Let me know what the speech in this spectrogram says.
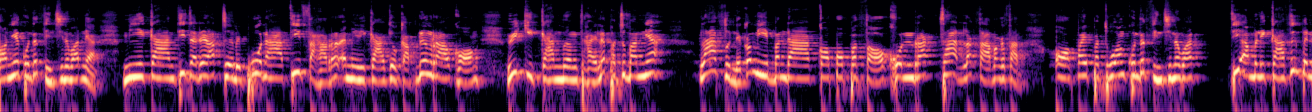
ตอนนี้คุณทักษิณชินวัตรเนี่ยมีการที่จะได้รับเชิญไปพูดนะฮะที่สหรัฐอเมริกาเกี่ยวกับเรื่องราวของวิกฤตการเมืองไทย และปัจจุบันเนี้ยล่าสุดเนี่ยก็มีบรรดากปปสคนรักชาติรักษาบังกษัตริย์ออกไปประท้วงคุณทักษิณชินวัตรที่อเมริกาซึ่งเป็น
